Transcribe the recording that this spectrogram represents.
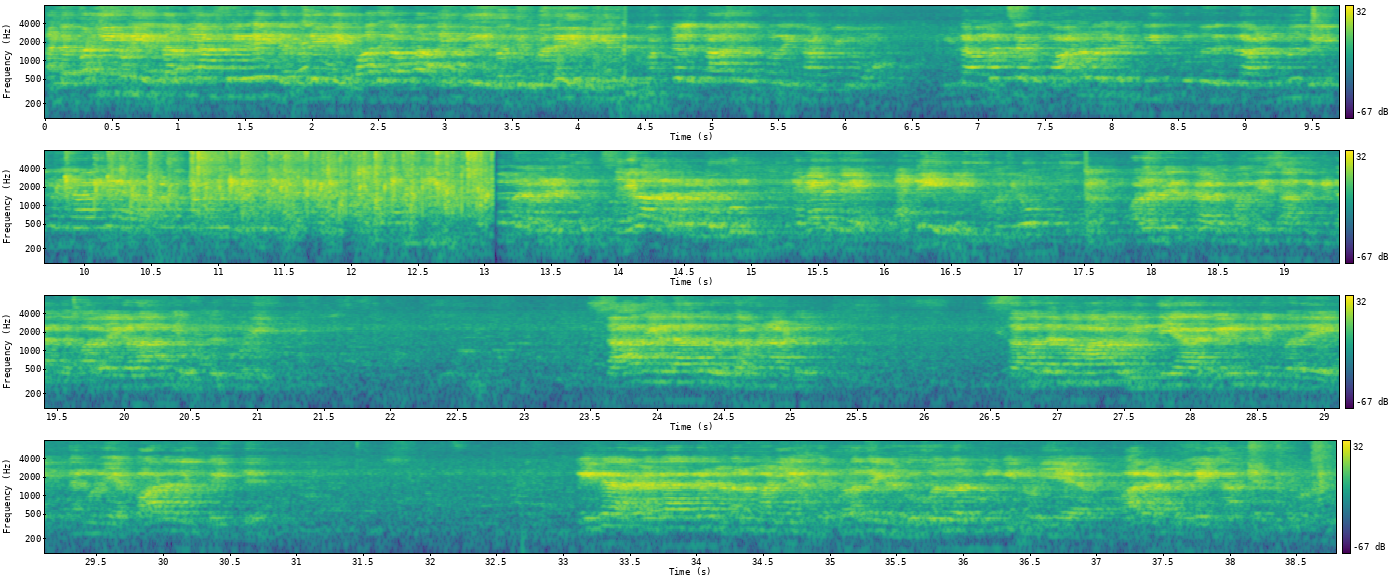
அந்த பள்ளியினுடைய தலைமை ஆசிரியரே இந்த விடயத்தை பாதுகாப்பாக அழைத்து வந்திருப்பது மிகுந்த மக்களுக்காக இருப்பதை காட்டிலும் இந்த அமைச்சர் மாணவர்கள் மீது கொண்டிருக்கிற அன்பு வெளிப்படையாக வளர்வேற்காடு பகுதியை சார்ந்திருக்கின்ற அந்த பறவைகளாம் இங்கே ஒன்று கூடி சாதி இல்லாத ஒரு தமிழ்நாடு சமதர்மமான ஒரு இந்தியா வேண்டும் என்பதை தன்னுடைய பாடலில் வைத்து மிக அழகாக நடனமாடிய அந்த குழந்தைகள் ஒவ்வொருவருக்கும் என்னுடைய பாராட்டுகளை நான் தெரிவித்துக் கொள்கிறேன்.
